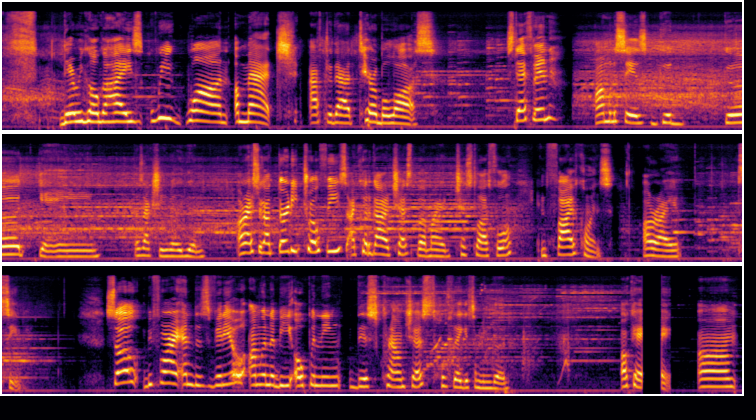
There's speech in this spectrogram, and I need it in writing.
There we go, guys. We won a match after that terrible loss. Stefan, I'm going to say is good, good game. That was actually really good. Alright, so I got 30 trophies. I could have got a chest, but my chest slot is full. And 5 coins. Alright. See. So, before I end this video, I'm going to be opening this crown chest. Hopefully I get something good. Okay. Um.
